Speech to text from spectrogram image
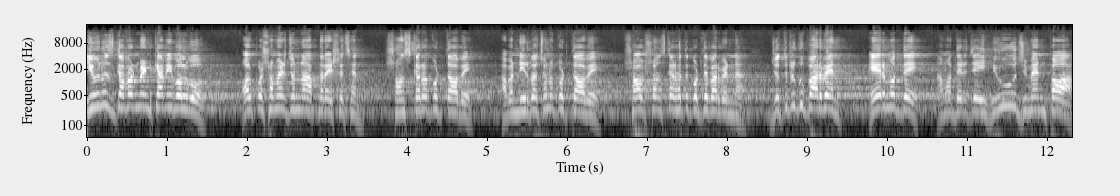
ইউনুস গভর্নমেন্টকে আমি বলব, অল্প সময়ের জন্য আপনারা এসেছেন, সংস্কারও করতে হবে, আবার নির্বাচনও করতে হবে, সব সংস্কার হতে করতে পারবেন না। যতটুকু পারবেন, এর মধ্যে আমাদের যে হিউজ ম্যান পাওয়ার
